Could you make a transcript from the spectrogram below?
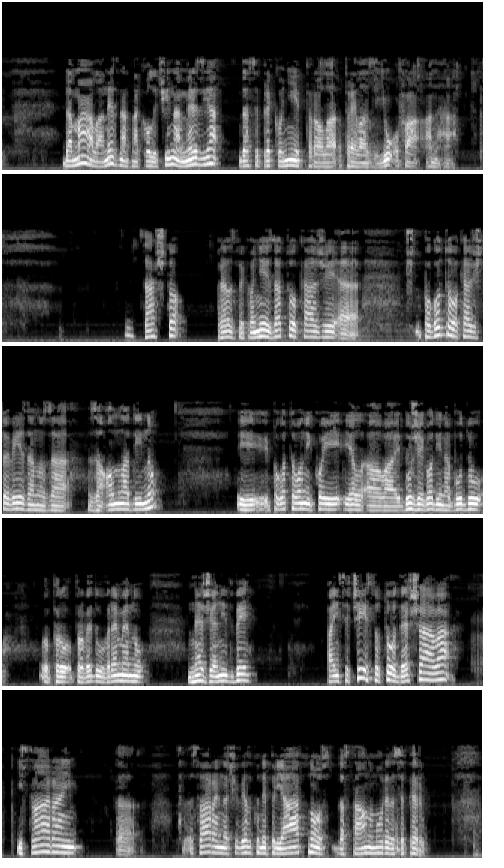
da mala, neznatna količina mezija, da se preko nje prola, prelazi, jufa anha. Zašto? Prelaz preko nje, zato kaže, e, što, pogotovo kaže što je vezano za, za omladinu, i pogotovo oni koji jel, ovaj, duže godina budu pro, provedu u vremenu neženitbe, pa im se često to dešava i stvara im, e, stvara im znači, veliku neprijatnost da stalno more da se peru.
